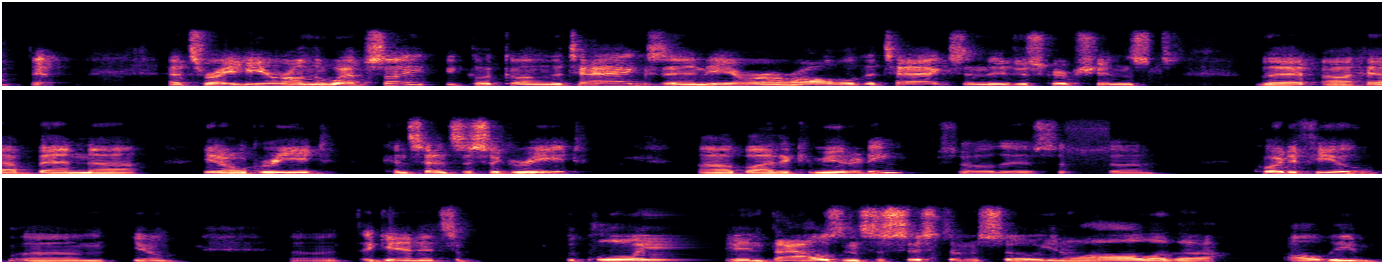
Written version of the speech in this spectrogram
Yep. That's right here on the website. You click on the tags, and here are all of the tags and the descriptions that uh, have been, uh, you know, agreed, consensus agreed uh, by the community. So there's uh, quite a few. Um, you know, uh, again, it's deployed in thousands of systems, so you know all of the all the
